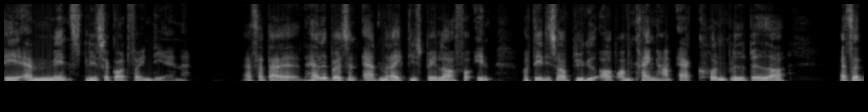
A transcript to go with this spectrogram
det er mindst lige så godt for Indiana. Altså, der, Halliburton er den rigtige spiller at få ind, og det, de så har bygget op omkring ham, er kun blevet bedre. Altså,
